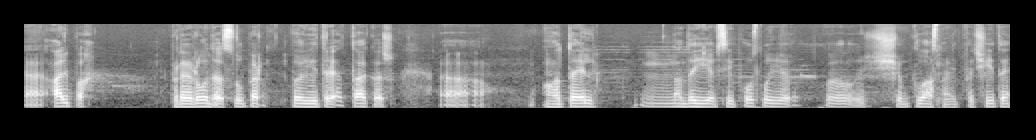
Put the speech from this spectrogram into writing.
е, Альпах. Природа супер, повітря також. Е, Готель надає всі послуги, е, щоб класно відпочити.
